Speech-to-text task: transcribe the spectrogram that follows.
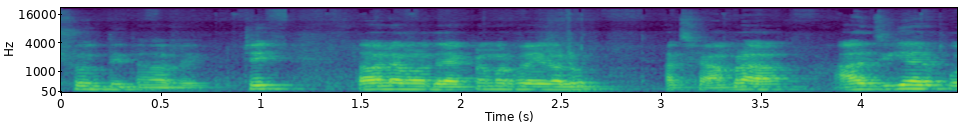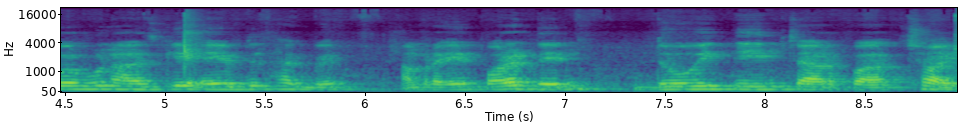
সুদ দিতে হবে। ঠিক? তাহলে আমাদের এক নম্বর হয়ে গেল। আচ্ছা আমরা আজকে আর পড়ব না, আজকে এই অবধি থাকবে। আমরা এর পরের দিন দুই, তিন, চার, পাঁচ, ছয়।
